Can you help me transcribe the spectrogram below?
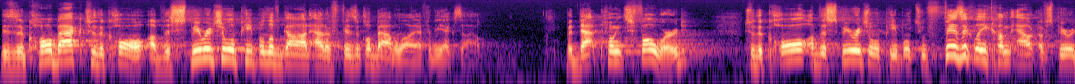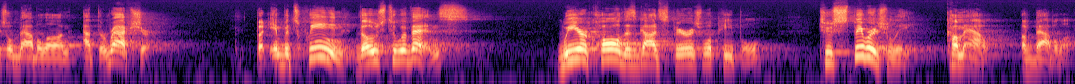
This is a call back to the call of the spiritual people of God out of physical Babylon after the exile. But that points forward to the call of the spiritual people to physically come out of spiritual Babylon at the rapture. But in between those two events, we are called as God's spiritual people to spiritually come out of Babylon.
